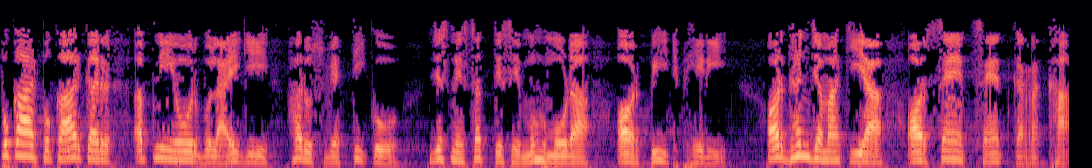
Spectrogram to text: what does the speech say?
पुकार पुकार कर अपनी ओर बुलाएगी हर उस व्यक्ति को, जिसने सत्य से मुँह मोड़ा और पीठ फेरी। और धन जमा किया और सैंत सैंत कर रखा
